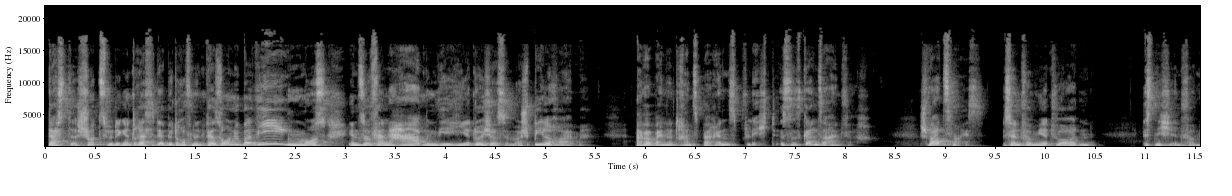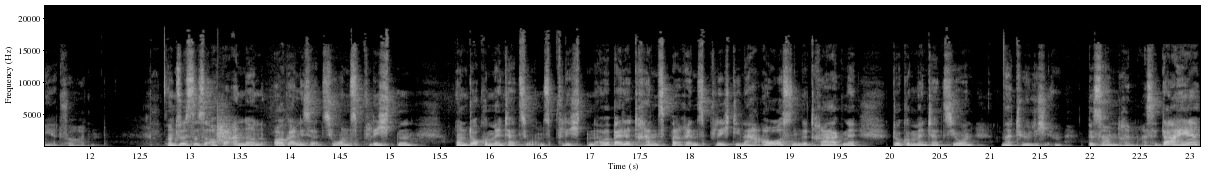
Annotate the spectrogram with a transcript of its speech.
dass das schutzwürdige Interesse der betroffenen Person überwiegen muss. Insofern haben wir hier durchaus immer Spielräume. Aber bei einer Transparenzpflicht ist es ganz einfach. Schwarz-Weiß. Ist informiert worden, ist nicht informiert worden. Und so ist es auch bei anderen Organisationspflichten und Dokumentationspflichten. Aber bei der Transparenzpflicht, die nach außen getragene Dokumentation natürlich im besonderen Maße. Daher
